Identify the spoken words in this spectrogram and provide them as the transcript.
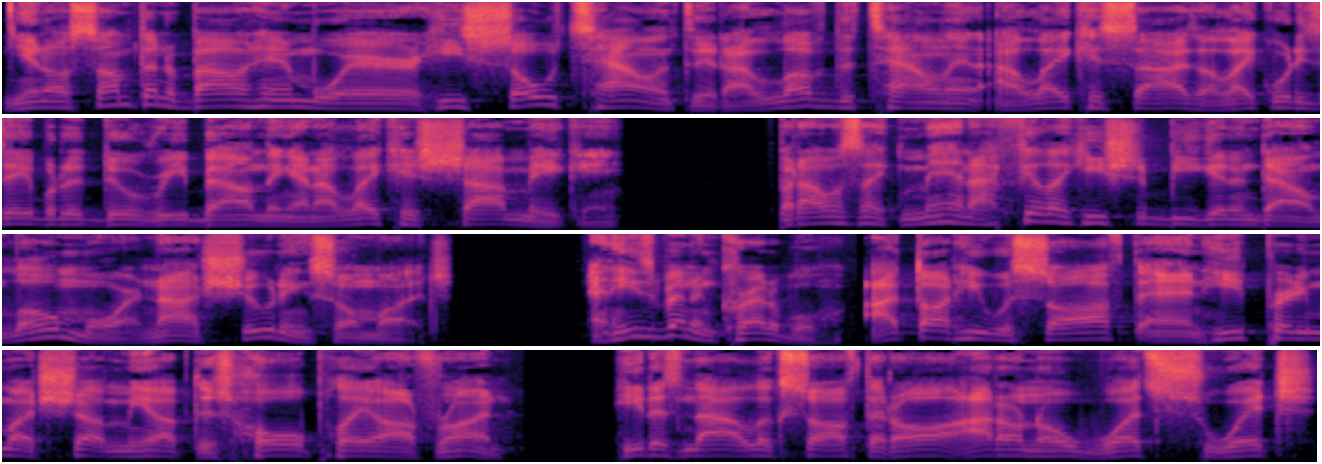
You know, something about him where he's so talented. I love the talent. I like his size. I like what he's able to do rebounding, and I like his shot making. But I was like, man, I feel like he should be getting down low more, not shooting so much. And he's been incredible. I thought he was soft, and he pretty much shut me up this whole playoff run. He does not look soft at all. I don't know what switch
